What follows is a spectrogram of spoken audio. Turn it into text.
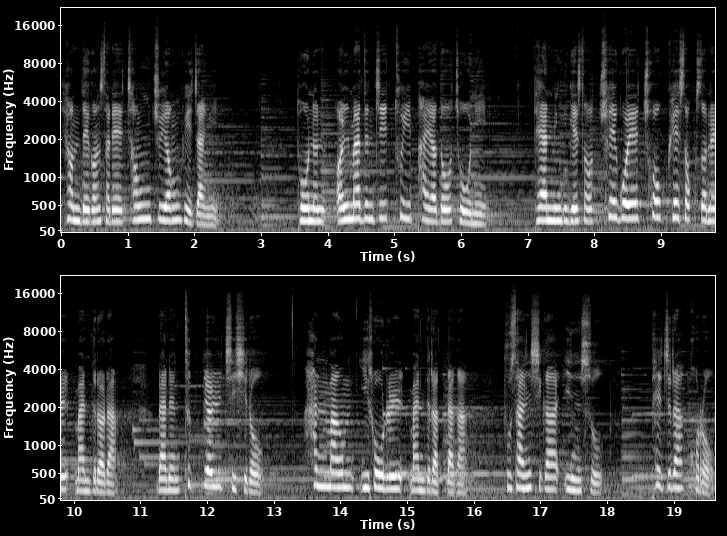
현대건설의 정주영 회장이 돈은 얼마든지 투입하여도 좋으니 대한민국에서 최고의 초쾌속선을 만들어라 라는 특별 지시로 한마음 1호를 만들었다가 부산시가 인수, 테즈라코로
